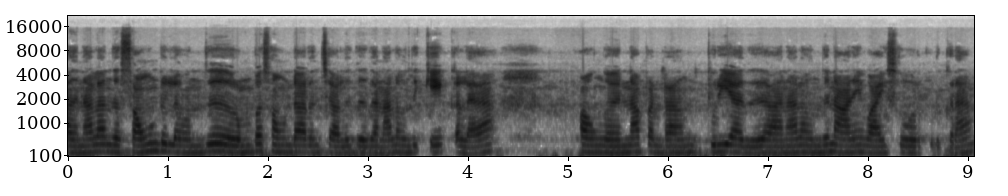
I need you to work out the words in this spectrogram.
அதனால் அந்த சவுண்டில் வந்து ரொம்ப சவுண்டாக இருந்துச்சு அழுததுனால வந்து கேட்கல அவங்க என்ன பண்ணுறாங்கன்னு புரியாது. அதனால் வந்து நானே வாய்ஸ் ஓவர் கொடுக்குறேன்.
